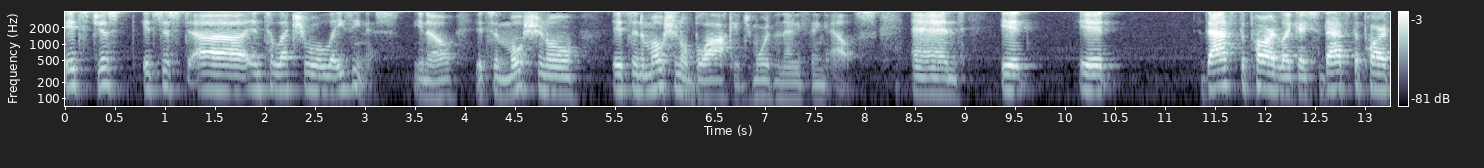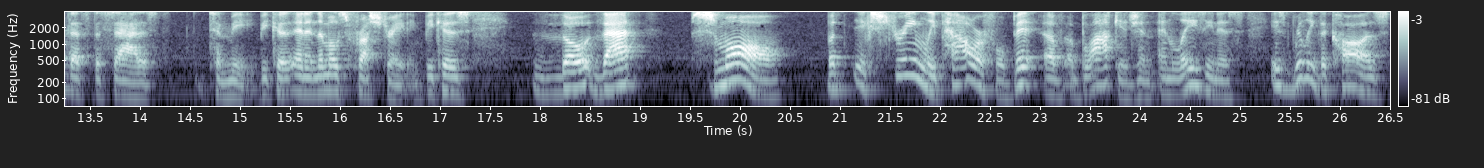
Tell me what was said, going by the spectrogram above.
It's just it's just uh, intellectual laziness, you know? It's emotional it's an emotional blockage more than anything else. And it it that's the part like i said that's the part that's the saddest to me because and, and the most frustrating because though that small but extremely powerful bit of a blockage and, and laziness is really the cause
